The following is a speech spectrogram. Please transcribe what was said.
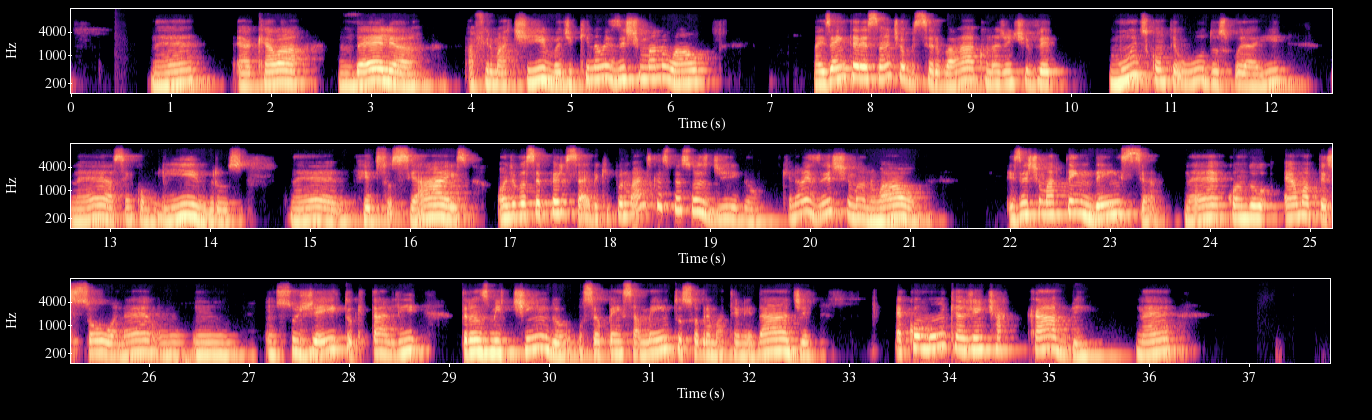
né? É aquela velha afirmativa de que não existe manual. Mas é interessante observar quando a gente vê muitos conteúdos por aí né, assim como livros, né, redes sociais, onde você percebe que por mais que as pessoas digam que não existe manual, existe uma tendência, né, quando é uma pessoa, né, um, um, um sujeito que está ali transmitindo o seu pensamento sobre a maternidade, é comum que a gente acabe, né,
